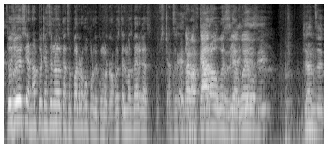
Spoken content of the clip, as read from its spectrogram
Entonces yo decía, no, pues chance no le alcanzó para el rojo porque como el rojo está el más vergas, pues chance está, Está más caro, güey, sí, a huevo. Sí, Chance.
